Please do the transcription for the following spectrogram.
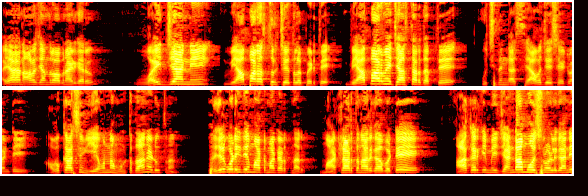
అయ్యా నారా చంద్రబాబు నాయుడు గారు వైద్యాన్ని వ్యాపారస్తుల చేతిలో పెడితే వ్యాపారమే చేస్తారు తప్పితే ఉచితంగా సేవ చేసేటువంటి అవకాశం ఏమన్నా ఉంటుందా అని అడుగుతున్నాను. ప్రజలు కూడా ఇదే మాట మాట్లాడుతున్నారు. మాట్లాడుతున్నారు కాబట్టి ఆఖరికి మీ జెండా మోసిన వాళ్ళు కానీ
